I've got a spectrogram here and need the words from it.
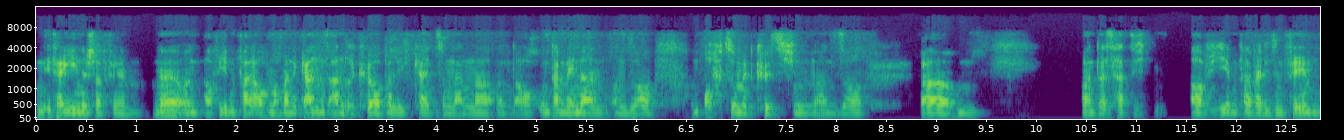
ein italienischer Film. Ne? Und auf jeden Fall auch nochmal eine ganz andere Körperlichkeit zueinander und auch unter Männern und so. Und oft so mit Küsschen und so. Ähm, und das hat sich auf jeden Fall bei diesem Film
